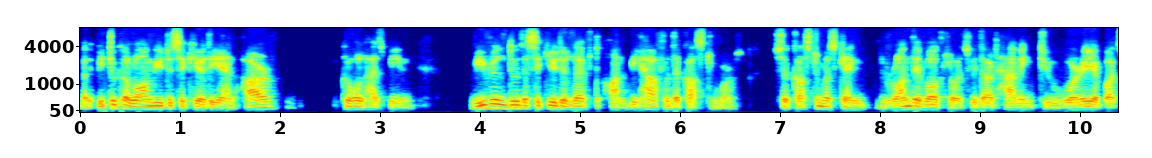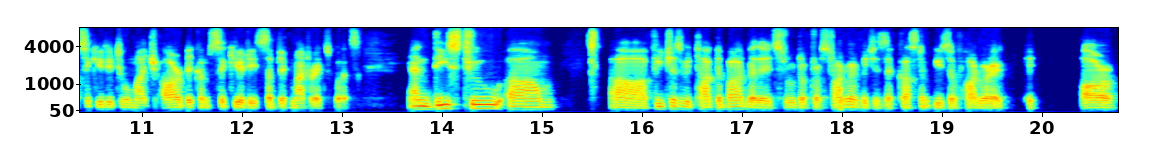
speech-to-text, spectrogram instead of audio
But we took a long view to security and our goal has been, we will do the security lift on behalf of the customers. So customers can run their workloads without having to worry about security too much or become security subject matter experts. And these two um, uh, features we talked about, whether it's root of trust hardware, which is a custom piece of hardware, or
